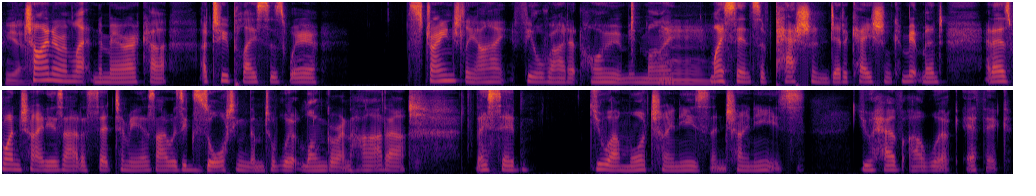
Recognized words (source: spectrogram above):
Yeah. China and Latin America are two places where strangely I feel right at home in my mm. my sense of passion, dedication, commitment. And as one Chinese artist said to me as I was exhorting them to work longer and harder, they said, "You are more Chinese than Chinese. You have our work ethic."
